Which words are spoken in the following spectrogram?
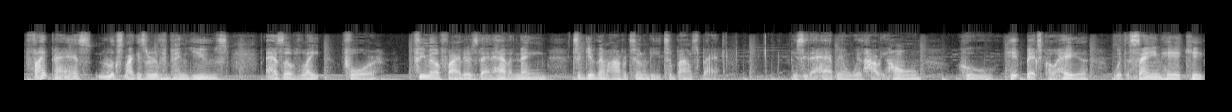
Fight Pass looks like it's really been used as of late for female fighters that have a name to give them an opportunity to bounce back. You see that happen with Holly Holm, who hit Bethe Correia with the same head kick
